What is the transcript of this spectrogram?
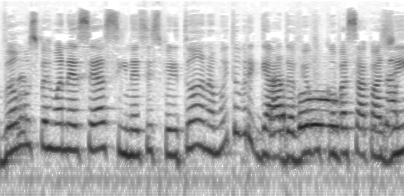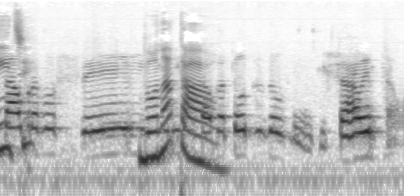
vamos né? permanecer assim, nesse espírito. Ana, muito obrigada, tá viu, por conversar com a Natal gente. Natal para vocês. Bom Natal. Natal para todos os ouvintes. Tchau, então.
